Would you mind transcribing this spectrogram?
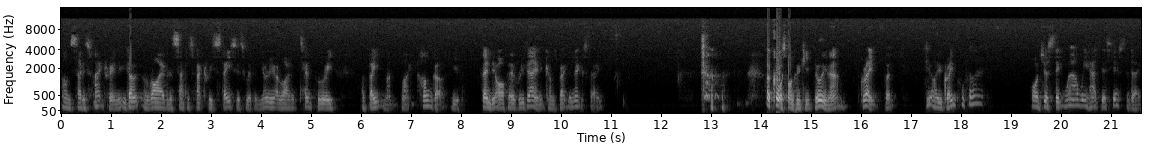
unsatisfactory and that you don't arrive at a satisfactory stasis with them. You only arrive at temporary abatement, like hunger. You fend it off every day and it comes back the next day. of course, one can keep doing that. Great, but are you grateful for that? Or just think, well, we had this yesterday.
